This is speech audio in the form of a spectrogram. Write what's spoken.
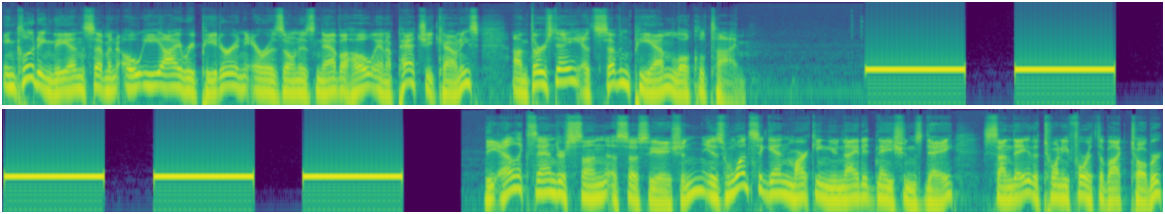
including the N7OEI repeater in Arizona's Navajo and Apache counties on Thursday at 7 p.m. local time. The Alexanderson Association is once again marking United Nations Day, Sunday, the 24th of October,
